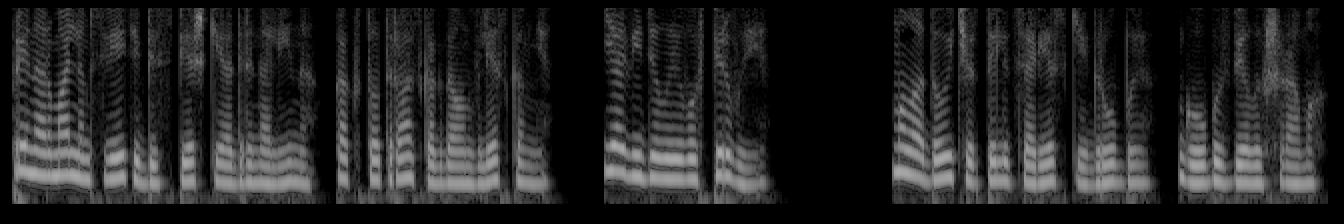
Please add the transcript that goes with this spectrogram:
При нормальном свете, без спешки и адреналина, как в тот раз, когда он влез ко мне, я видела его впервые. Молодой, черты лица резкие, грубые, губы в белых шрамах.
